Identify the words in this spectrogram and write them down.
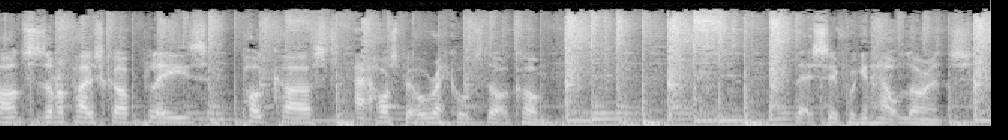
Answers on a postcard, please. Podcast at hospitalrecords.com. Let's see if we can help Lawrence.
